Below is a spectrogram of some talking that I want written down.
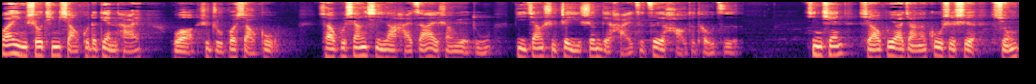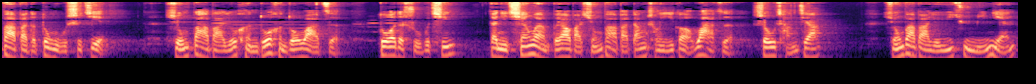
欢迎收听小顾的电台，我是主播小顾。小顾相信，让孩子爱上阅读，必将是这一生给孩子最好的投资。今天小顾要讲的故事是《熊爸爸的动物世界》。熊爸爸有很多很多袜子，多的数不清。但你千万不要把熊爸爸当成一个袜子收藏家。熊爸爸有一句名言，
